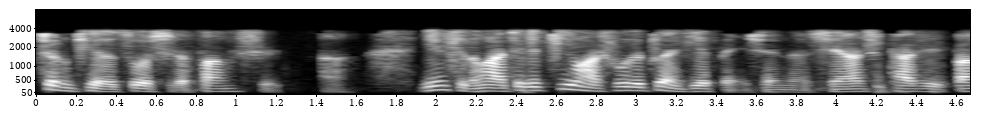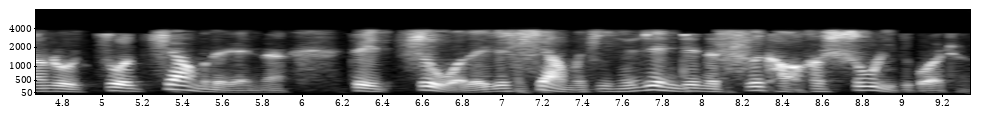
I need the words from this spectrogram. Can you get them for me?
正确的做事的方式啊，因此的话，这个计划书的撰写本身呢，实际上是它是帮助做项目的人呢，对自我的一个项目进行认真的思考和梳理的过程，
